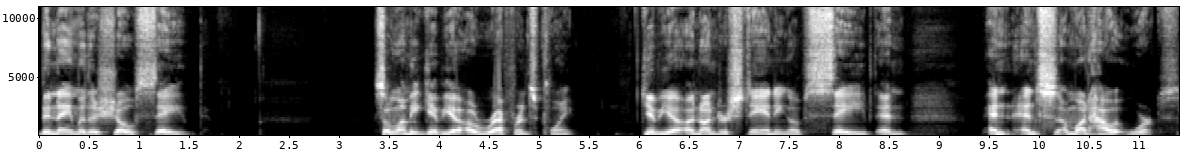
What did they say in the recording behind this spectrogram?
the name of the show, Saved. So, let me give you a reference point give you an understanding of saved and and and somewhat how it works.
